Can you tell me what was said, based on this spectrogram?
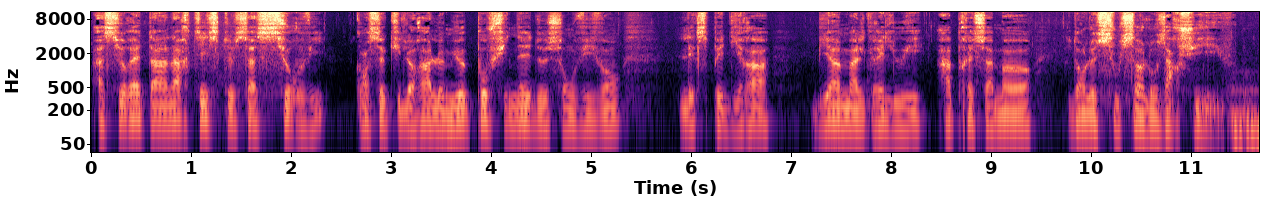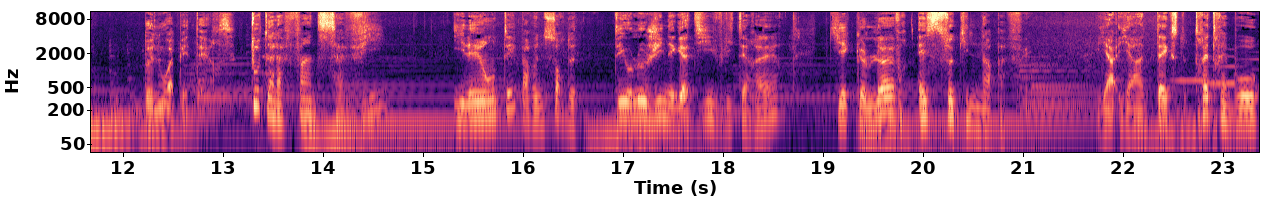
assurait à un artiste sa survie, quand ce qu'il aura le mieux peaufiné de son vivant l'expédiera, bien malgré lui, après sa mort, dans le sous-sol aux archives. Benoît Peters. Tout à la fin de sa vie, il est hanté par une sorte de théologie négative littéraire qui est que l'œuvre est ce qu'il n'a pas fait. Il y, a, il y, a, un texte très très beau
